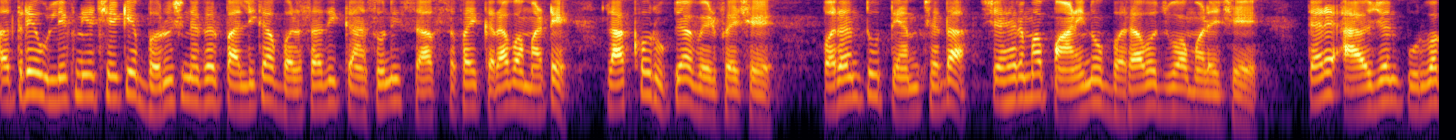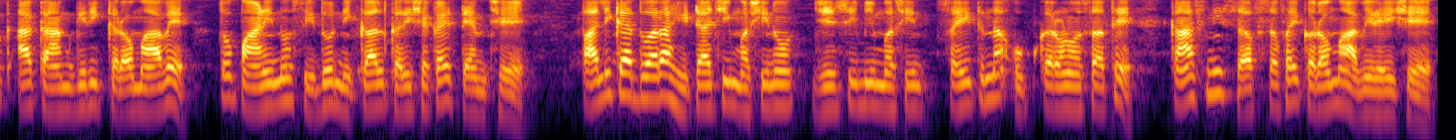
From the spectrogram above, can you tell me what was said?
અત્રે ઉલ્લેખનીય છે કે ભરૂચ નગરપાલિકા વરસાદી કાંસોની સાફ સફાઈ કરાવવા માટે લાખો રૂપિયા વેડફે છે. પરંતુ તેમ છતાં શહેરમાં પાણીનો ભરાવો જોવા મળે છે. ત્યારે આયોજનપૂર્વક આ કામગીરી કરવામાં આવે તો પાણીનો સીધો નિકાલ કરી શકાય તેમ છે. પાલિકા દ્વારા હિટાચી મશીનો, જેસીબી મશીન સહિતના ઉપકરણો સાથે કાંસની સાફ સફાઈ કરવામાં આવી રહી છે.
